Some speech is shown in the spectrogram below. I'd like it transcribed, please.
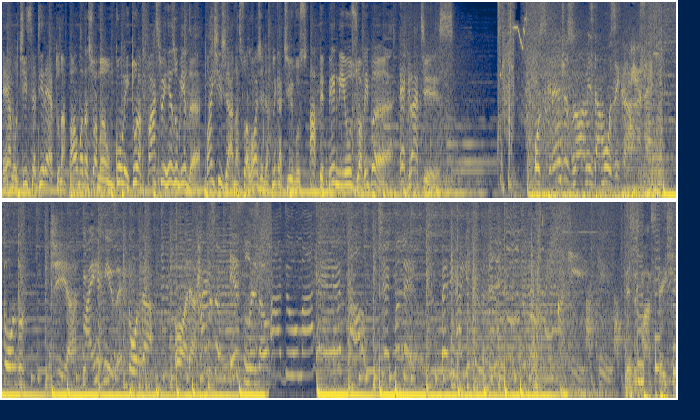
É a notícia direto na palma da sua mão, com leitura fácil e resumida. Baixe já na sua loja de aplicativos app News Jovem Pan. É grátis. Os grandes nomes da música. Todo dia. My hit music. Toda hora. It's Lizzo. My station.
